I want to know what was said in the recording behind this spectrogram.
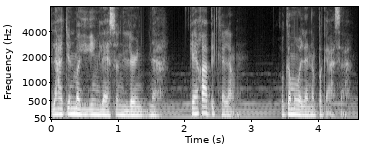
lahat yun magiging lesson learned na. Kaya kapit ka lang. Huwag ka mawala ng pag-asa.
